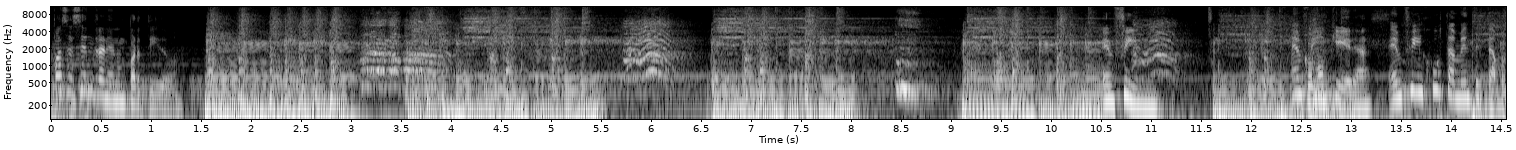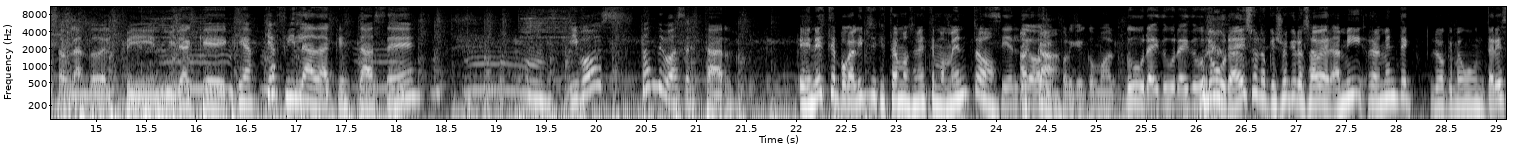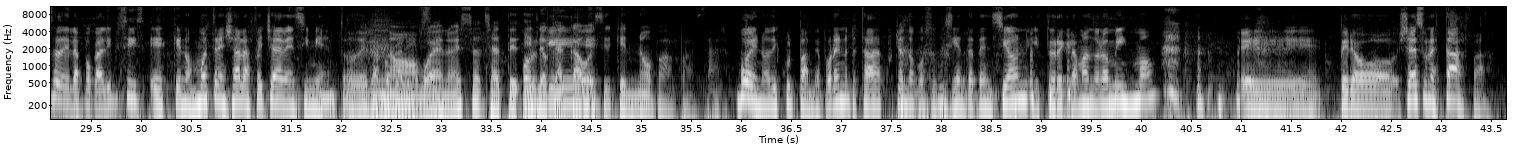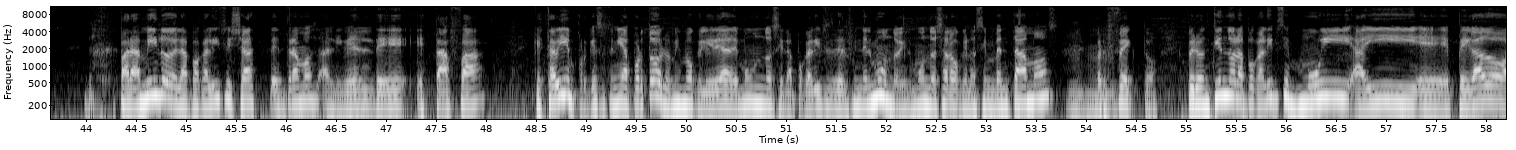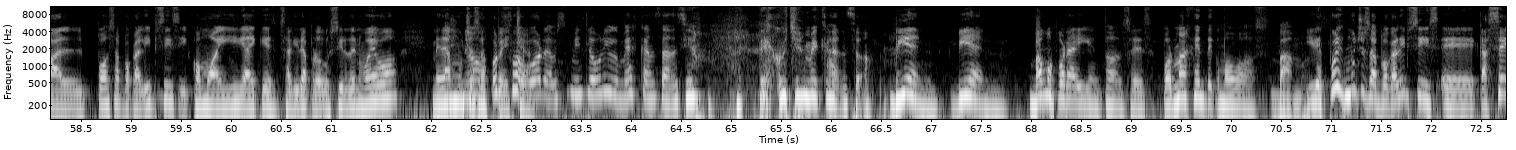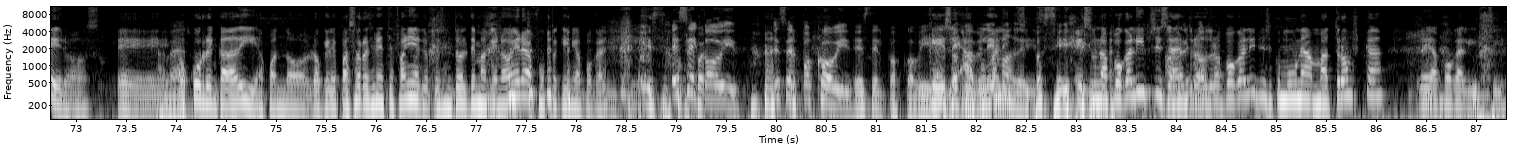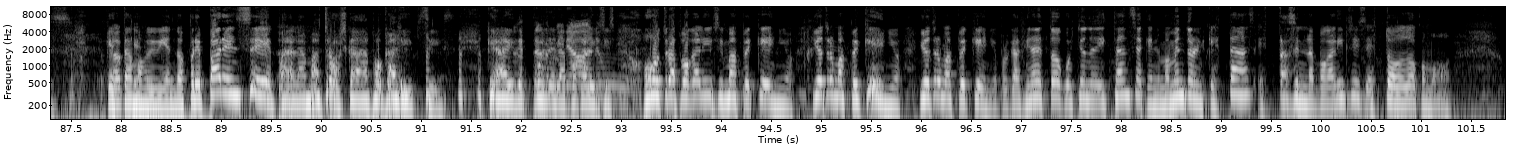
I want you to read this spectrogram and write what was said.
¿Cuántos pases entran en un partido? En fin, En como fin. quieras. En fin, justamente estamos hablando del fin. Mira qué, qué, qué afilada que estás, ¿eh? ¿Y vos? ¿Dónde vas a estar? En este apocalipsis que estamos en este momento, Si el de acá. hoy, porque como dura y dura y dura. Dura, eso es lo que yo quiero saber. A mí realmente lo que me interesa del apocalipsis es que nos muestren ya la fecha de vencimiento del apocalipsis. No, bueno, eso ya te, es lo que acabo de decir que no va a pasar. Bueno, discúlpame, por ahí no te estaba escuchando con suficiente atención y estoy reclamando lo mismo. Eh, pero ya es una estafa. Para mí lo del apocalipsis ya entramos al nivel de estafa, que está bien porque eso tenía por todo, lo mismo que la idea de mundo, si el apocalipsis es el fin del mundo y el mundo es algo que nos inventamos, perfecto. Pero entiendo el apocalipsis muy ahí eh, pegado al post-apocalipsis y cómo ahí hay que salir a producir de nuevo, me da Ay, mucha no, sospecha. Por favor, a mí lo único que me da es cansancio. Te escucho y me canso. Bien, bien. Vamos por ahí entonces, por más gente como vos. Vamos. Y después muchos apocalipsis eh, caseros eh, ocurren cada día. Cuando lo que le pasó recién a Estefanía, que presentó el tema que no era, fue un pequeño apocalipsis. Eso Es el COVID, es el post-COVID. Es el post-COVID. que es Hablemos del post Es un apocalipsis adentro de otro apocalipsis, es como una matrosca de apocalipsis que estamos viviendo. Prepárense para la matrosca de apocalipsis que hay después del apocalipsis. un- Otro apocalipsis más pequeño, y otro más pequeño, y otro más pequeño, porque al final es todo cuestión de distancia, que en el momento en el que estás, estás en el apocalipsis, es todo como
